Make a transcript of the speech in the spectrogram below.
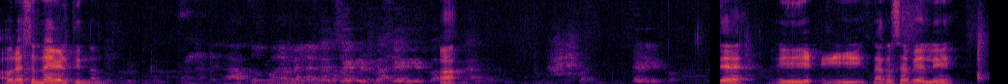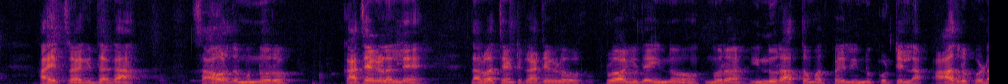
ಅವ್ರ ಹೆಸರನ್ನೇ ಹೇಳ್ತೀನಿ ನಾನು. ಹಾಂ. ಈ ಈ ನಗರಸಭೆಯಲ್ಲಿ ಆಯುಕ್ತರಾಗಿದ್ದಾಗ ಸಾವಿರದ ಮುನ್ನೂರು ಖಾತೆಗಳಲ್ಲಿ ನಲವತ್ತೆಂಟು ಖಾತೆಗಳು ಪ್ರೂವ್ ಆಗಿದೆ. ಇನ್ನೂ ನೂರ, ಇನ್ನೂರ ಹತ್ತೊಂಬತ್ತು ಫೈಲ್ ಇನ್ನೂ ಕೊಟ್ಟಿಲ್ಲ. ಆದರೂ ಕೂಡ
